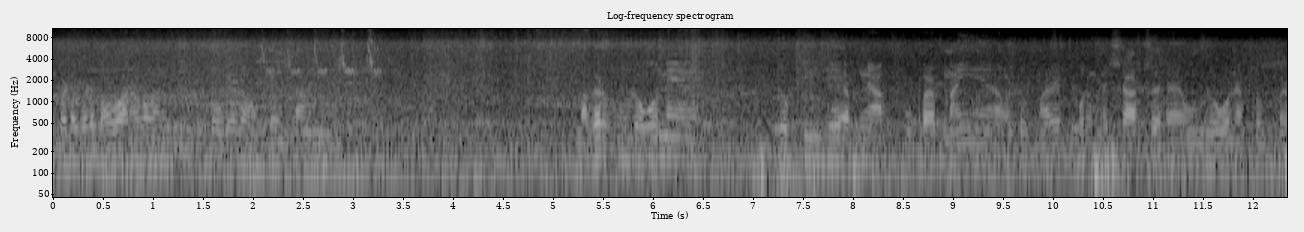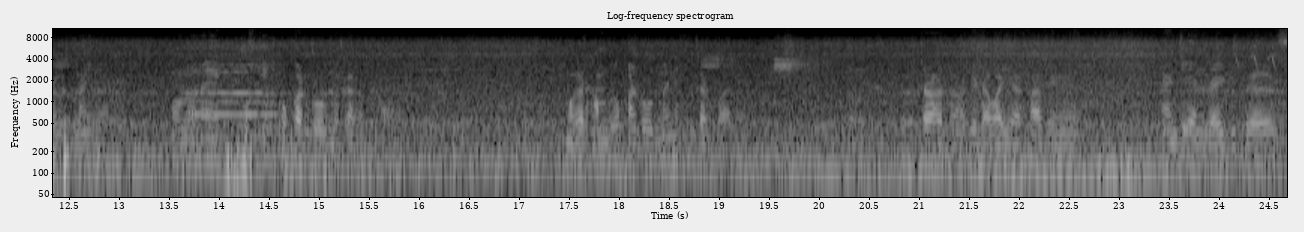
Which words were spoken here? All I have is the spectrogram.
बड़े बड़े भगवानों का मन विचलित हो गया तो हम तो इंसान ही हैं। मगर उन लोगों ने जो चीज़ें अपने आप ऊपर अपनाई हैं और जो हमारे पुराने शास्त्र हैं, उन लोगों ने अपने ऊपर अपनाई हैं। उन्होंने उस चीज़ को कंट्रोल में कर रखा है। मगर हम लोग कंट्रोल में नहीं कर पा रहे तरह तरह की दवाइयाँ खा रहे हैं। Anti anxiety pills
